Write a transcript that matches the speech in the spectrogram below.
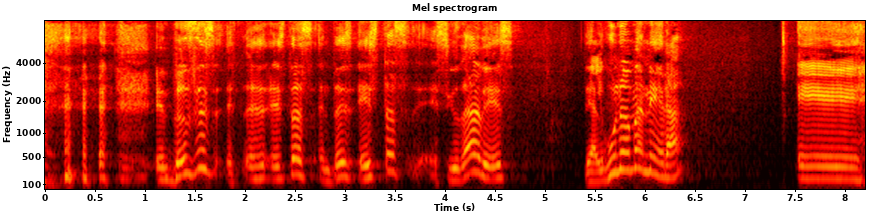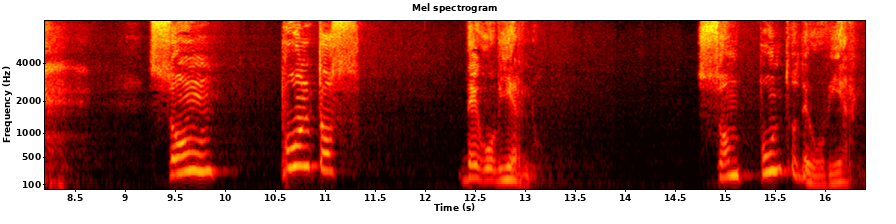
entonces, estas, entonces, estas ciudades, de alguna manera, eh, son puntos de gobierno. Son puntos de gobierno.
